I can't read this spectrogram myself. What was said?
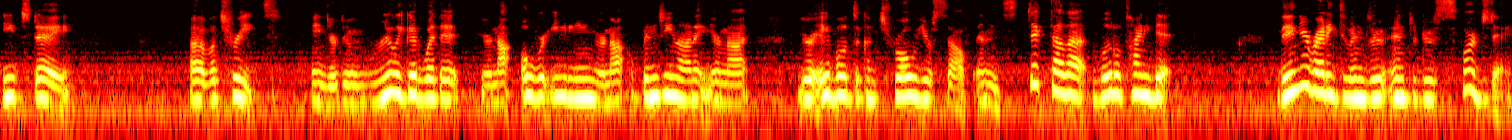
each day of a treat and you're doing really good with it, you're not overeating, you're not binging on it, you're not you're able to control yourself and stick to that little tiny bit. Then you're ready to introduce splurge day.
